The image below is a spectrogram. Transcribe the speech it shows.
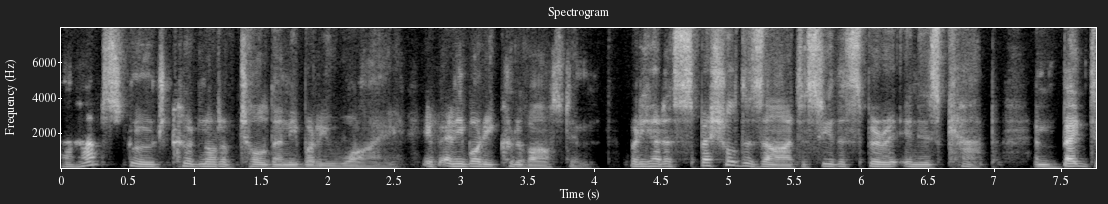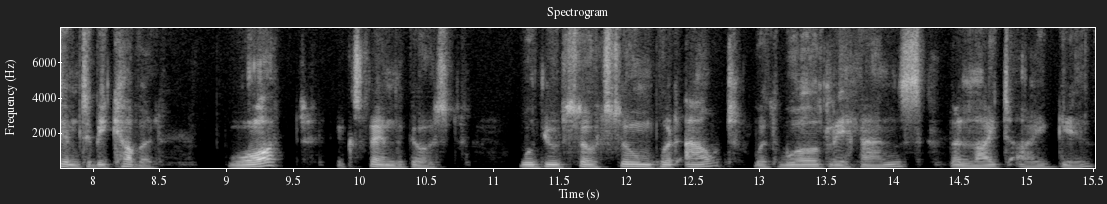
Perhaps Scrooge could not have told anybody why, if anybody could have asked him but he had a special desire to see the spirit in his cap and begged him to be covered. What? exclaimed the ghost. Would you so soon put out with worldly hands the light I give?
